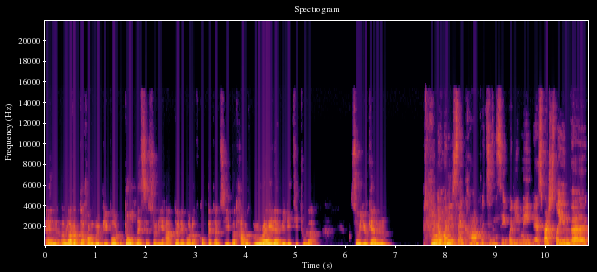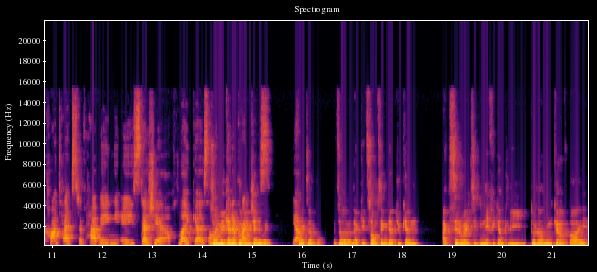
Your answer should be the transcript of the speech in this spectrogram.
And a lot of the hungry people don't necessarily have the level of competency, but have a great ability to learn. So you can and when you say competency, what do you mean? Especially in the context of having a stagiaire, like uh, someone. So mechanical engineering, yeah. for example, it's a, like it's something that you can accelerate significantly the learning curve by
